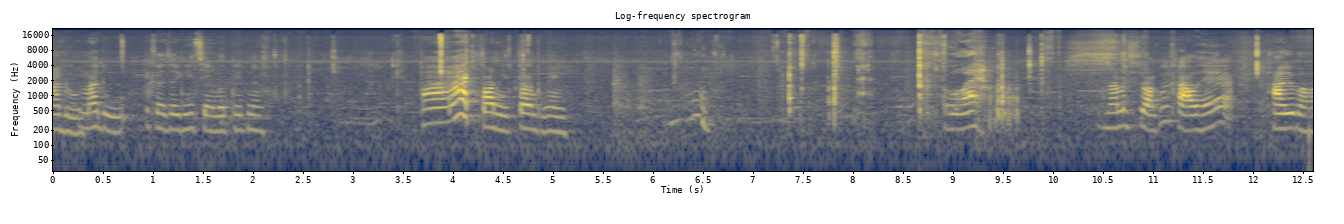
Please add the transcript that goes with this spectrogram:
มาดู มาดูก็จะได้ยินเสียงรถนิดนึง ป้าดตอนนี้ตอนเป็นไงโอ้ยน้ำมันสวยคือขาวแท้ข้าวอยู่เปล่า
